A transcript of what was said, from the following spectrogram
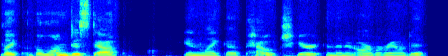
like the long distaff in like a pouch here, and then an arm around it.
